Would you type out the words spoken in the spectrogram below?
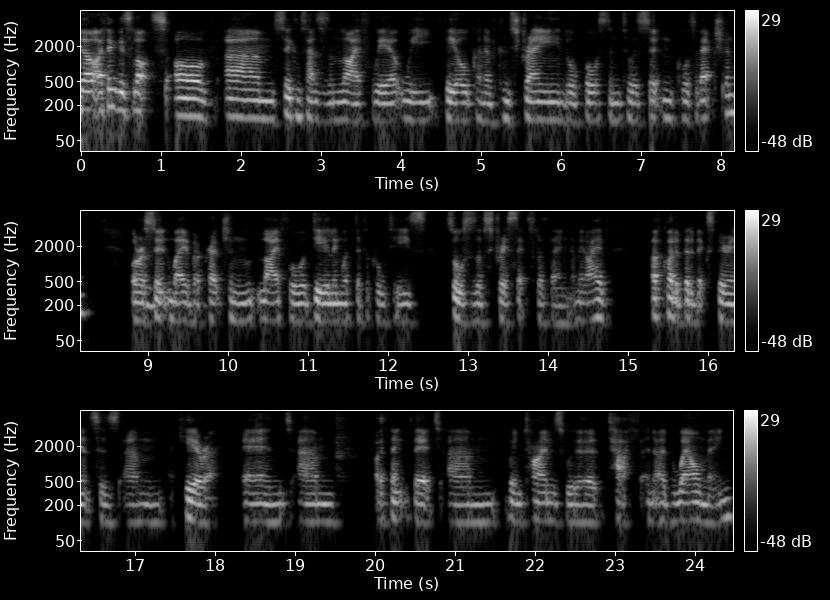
no, I think there's lots of um, circumstances in life where we feel kind of constrained or forced into a certain course of action or a mm. certain way of approaching life or dealing with difficulties, sources of stress, that sort of thing. I mean, I have I've quite a bit of experience as um, a carer, and um, I think that um, when times were tough and overwhelming,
